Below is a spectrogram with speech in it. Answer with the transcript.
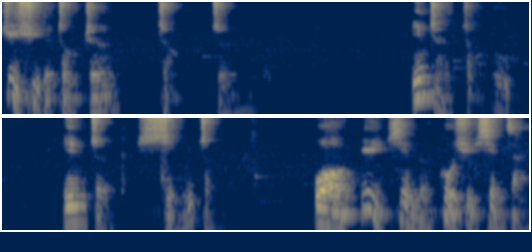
继续的走着，走着，因着走路，因着行走，我遇见了过去、现在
